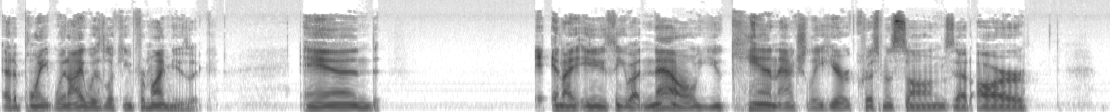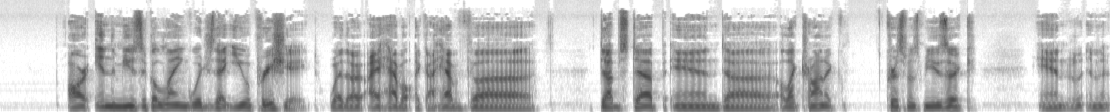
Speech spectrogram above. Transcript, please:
at a point when I was looking for my music, and and I and you think about now you can actually hear Christmas songs that are are in the musical language that you appreciate. Whether I have like I have uh, dubstep and uh, electronic Christmas music, and, and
